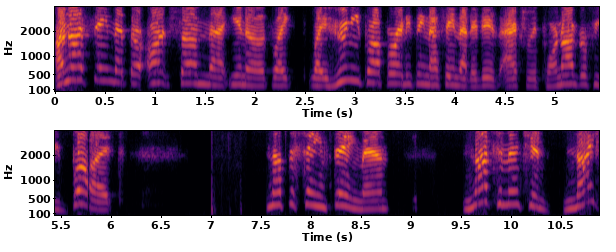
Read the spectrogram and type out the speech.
I'm not saying that there aren't some that you know it's like like HuniePop or anything. Not saying that it is actually pornography, but not the same thing, man. Not to mention, nice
